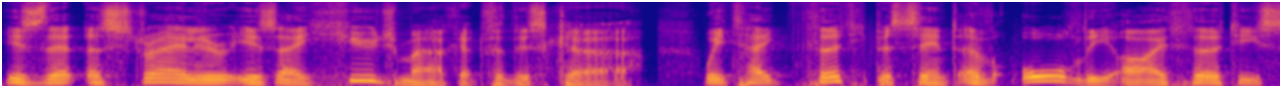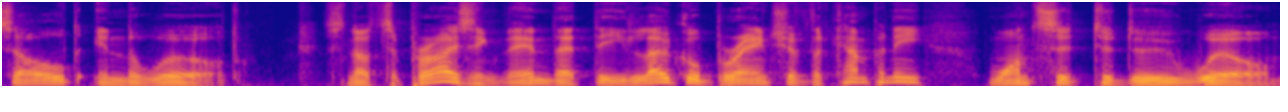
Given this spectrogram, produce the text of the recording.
is that Australia is a huge market for this car we take 30% of all the i30 sold in the world. It's not surprising then that the local branch of the company wants it to do well.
